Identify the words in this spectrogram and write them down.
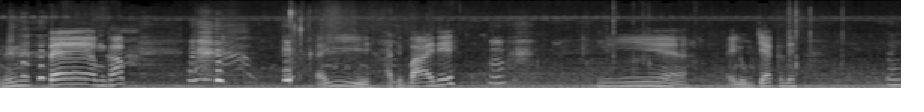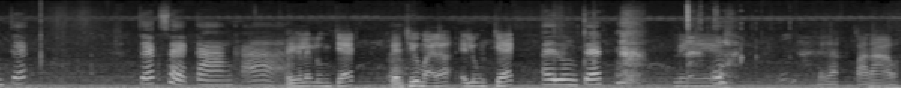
หนึ่งแต้มครับ ไอ้ยอธิบายดิ นี่ไอ้ลุงแจ็คกันดิลุงแจ็ค แจ็คแสกกลางค่ะเฮ้ยก็เรียกลุงแจ็คเปลี่ยนชื่อใหม่แล้วไอ้ลุงแจ็ค ไอ้ลุงแจ็ค นี่เดี๋ยวนะปลาหน้าปะ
